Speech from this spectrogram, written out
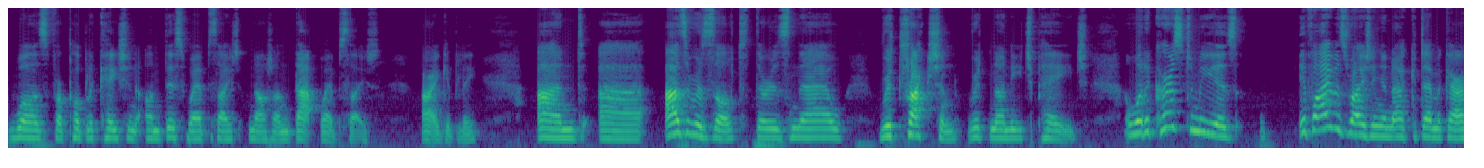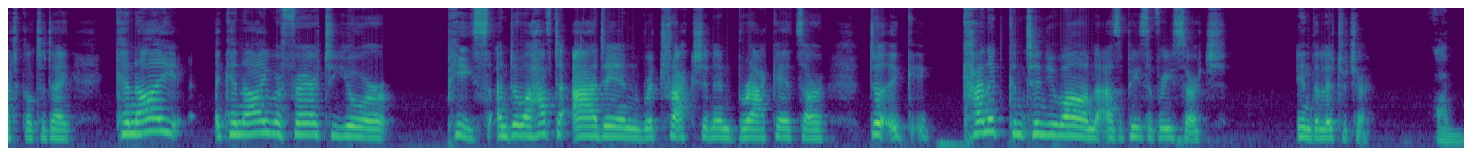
was for publication on this website, not on that website, arguably. And uh, as a result, there is now retraction written on each page. And what occurs to me is if I was writing an academic article today, can I can I refer to your piece and do I have to add in retraction in brackets or do, can it continue on as a piece of research in the literature? Um,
